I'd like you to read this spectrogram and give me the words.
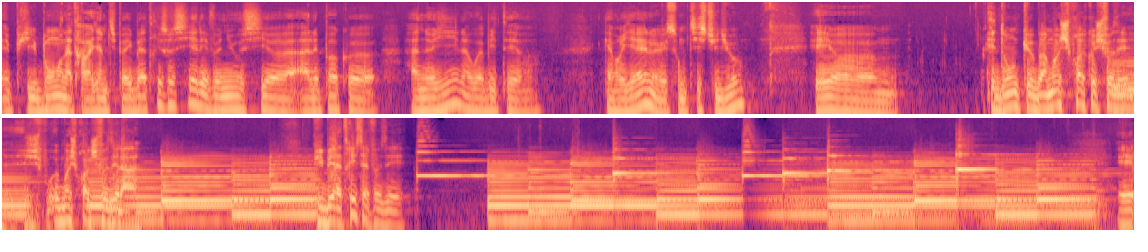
Et puis bon, on a travaillé un petit peu avec Béatrice aussi. Elle est venue aussi euh, à l'époque euh, à Neuilly, là où habitait euh, Gabriel, et son petit studio. Et, et donc, bah, moi, je crois que je faisais, moi, je crois que je faisais là. Puis Béatrice, elle faisait. Et,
